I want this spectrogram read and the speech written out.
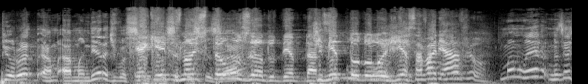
piorou a, a maneira de você. É que eles não estão usando dentro da metodologia essa variável. Mas não é, mas é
